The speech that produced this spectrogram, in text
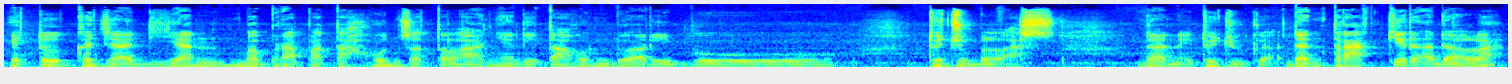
itu kejadian beberapa tahun setelahnya di tahun 2017 dan itu juga dan terakhir adalah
